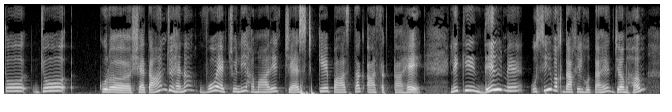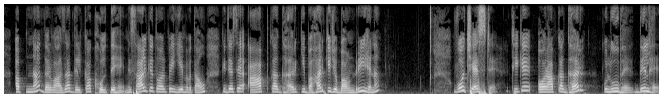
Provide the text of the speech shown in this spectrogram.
تو جو شیطان جو ہے نا، وہ ایکچولی ہمارے چیسٹ کے پاس تک آ سکتا ہے۔ لیکن دل میں اسی وقت داخل ہوتا ہے جب ہم اپنا دروازہ دل کا کھولتے ہیں۔ مثال کے طور پہ یہ میں بتاؤں کہ جیسے آپ کا گھر کی باہر کی جو باؤنڈری ہے نا، وہ چیسٹ ہے، ٹھیک ہے؟ اور آپ کا گھر قلوب ہے، دل ہے۔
